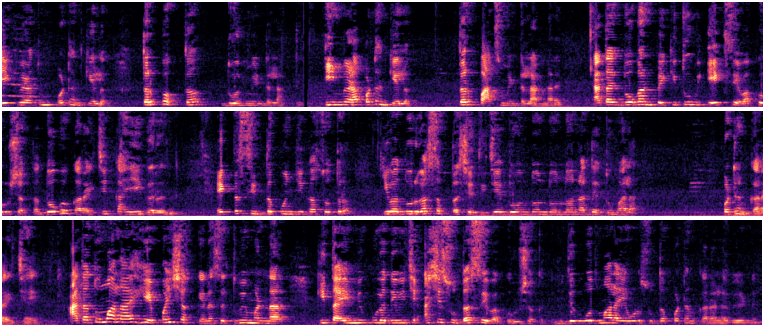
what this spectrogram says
एक वेळा तुम्ही पठण केलं तर फक्त दोन मिनटं लागतील. तीन वेळा पठण केलं तर पाच मिनटं लागणार आहेत. आता दोघांपैकी तुम्ही एक सेवा करू शकता. दोघं करायची काहीही गरज नाही. एक तर सिद्धपुंजिका सूत्र स्तोत्र किंवा दुर्गा सप्तशतीचे दोन दोन दोन दोन अध्याय तुम्हाला पठण करायचे आहे. आता तुम्हाला हे पण शक्य नसेल. तुम्ही म्हणणार की ताई मी कुलदेवीची अशी सुद्धा सेवा करू शकत म्हणजे रोज मला एवढं सुद्धा पठन करायला वेळ नाही.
